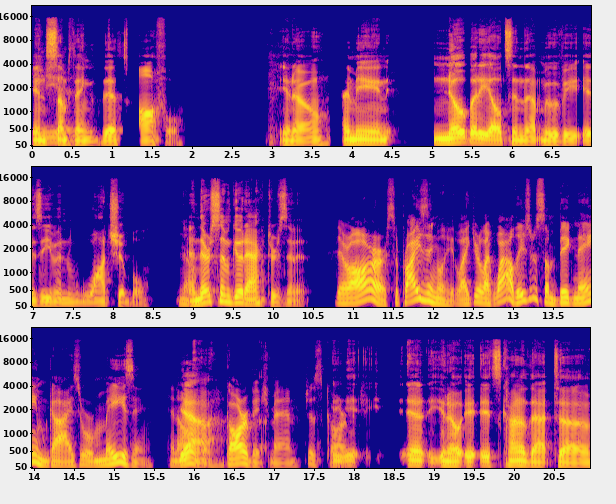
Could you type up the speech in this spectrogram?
in She something is. this awful. You know, I mean, nobody else in that movie is even watchable, no. and there's some good actors in it. There are surprisingly like you're like, wow, these are some big name guys who are amazing. And Yeah. garbage, man, just garbage. and you know it, it's kind of that uh,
